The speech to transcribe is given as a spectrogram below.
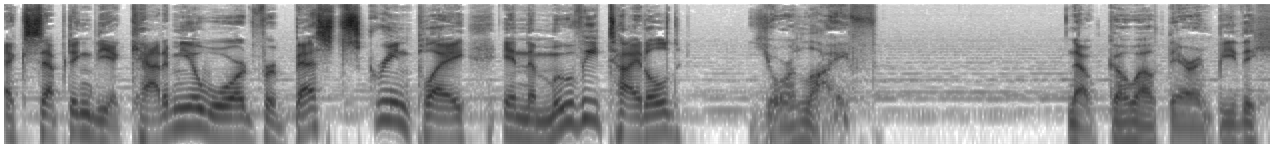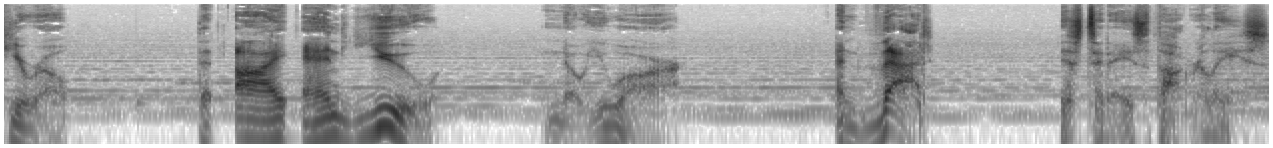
accepting the Academy Award for Best Screenplay in the movie titled Your Life. Now go out there and be the hero that I and you know you are. And that is today's thought release.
